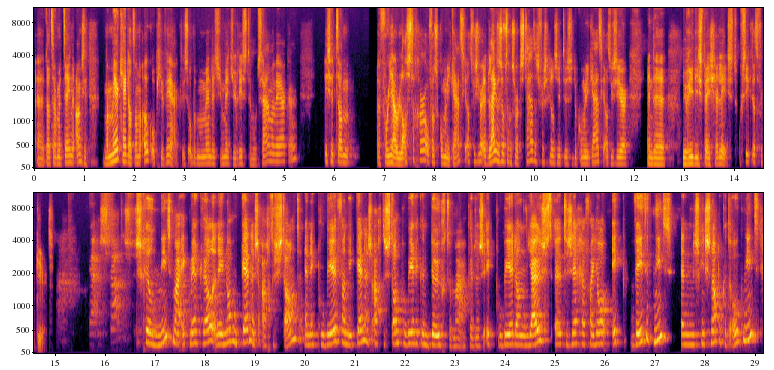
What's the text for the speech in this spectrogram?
Dat er meteen angst is. Maar merk jij dat dan ook op je werk? Dus op het moment dat je met juristen moet samenwerken... is het dan eh, voor jou lastiger of als communicatieadviseur? Het lijkt alsof er een soort statusverschil zit tussen de communicatieadviseur en de juridisch specialist. Of zie ik dat verkeerd? Ja, statusverschil niet, maar ik merk wel een enorm kennisachterstand. En ik probeer van die kennisachterstand probeer ik een deugd te maken. Dus ik probeer dan juist uh, te zeggen van joh, ik weet het niet en misschien snap ik het ook niet.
